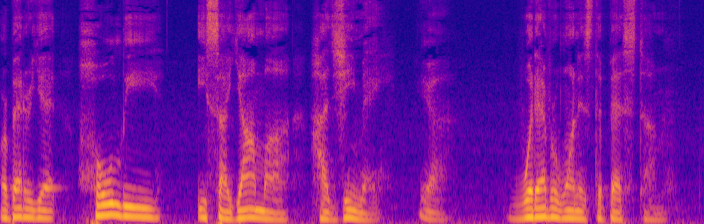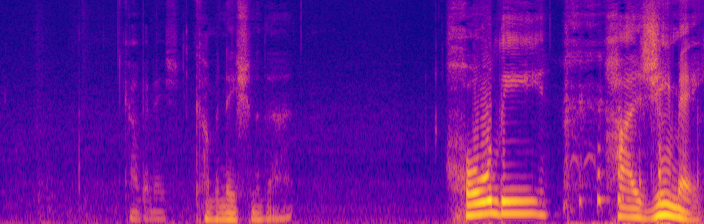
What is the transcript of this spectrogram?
Or better yet, Holy Isayama Hajime. Yeah, Whatever one is the best um, combination. combination of that. Holy Hajime.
